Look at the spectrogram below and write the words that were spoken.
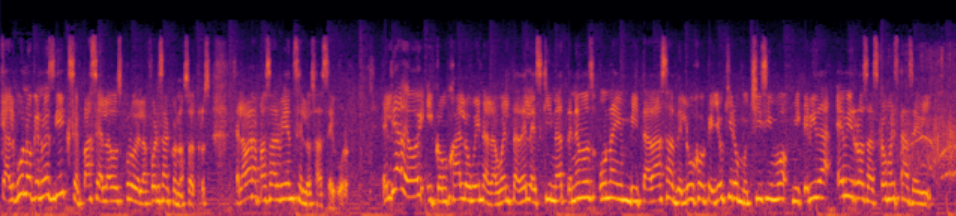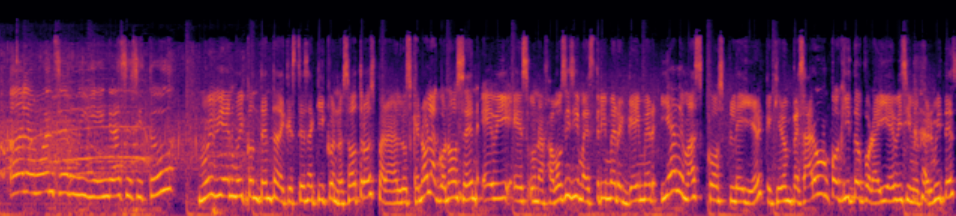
que alguno que no es geek se pase al lado oscuro de la fuerza con nosotros. Se la van a pasar bien, se los aseguro. El día de hoy y con Halloween a la vuelta de la esquina tenemos una invitadaza de lujo que yo quiero muchísimo, mi querida Evi Rosas. ¿Cómo estás, Evi? Hola, Monse, muy bien, gracias. ¿Y tú? Muy bien, muy contenta de que estés aquí con nosotros. Para los que no la conocen, Evi es una famosísima streamer, gamer y además cosplayer, que quiero empezar un poquito por ahí, Evi, si me permites.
